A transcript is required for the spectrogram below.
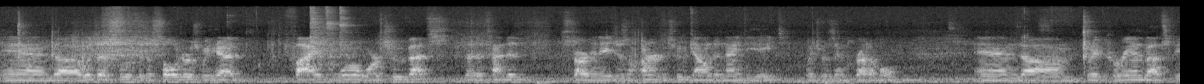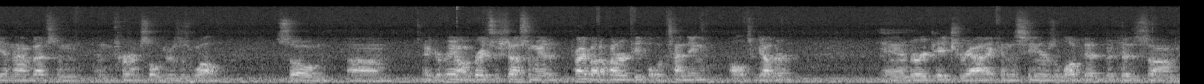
And uh, with the salute to the soldiers, we had five World War II vets that attended, starting at ages 102 down to 98, which was incredible. And um, we had Korean vets, Vietnam vets, and, and current soldiers as well. So, um, you know, great success, and we had probably about 100 people attending altogether, and very patriotic, and the seniors loved it because, um,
